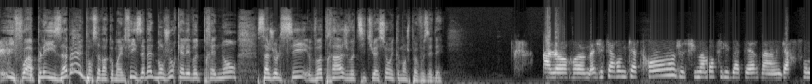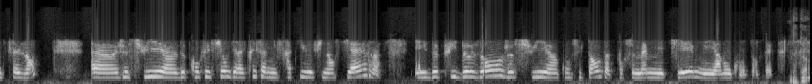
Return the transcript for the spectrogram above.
il faut appeler Isabelle pour savoir comment elle fait. Isabelle, bonjour, quel est votre prénom? Ça, je le sais. Votre âge, votre situation et comment je peux vous aider? Alors, euh, bah, j'ai 44 ans, je suis maman célibataire d'un garçon de 16 ans. Euh, je suis euh, de profession directrice administrative et financière et depuis deux ans, je suis euh, consultante pour ce même métier, mais à mon compte en fait. D'accord.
